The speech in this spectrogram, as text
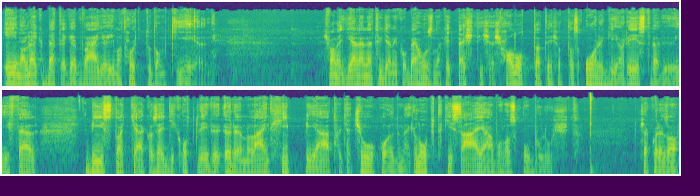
én a legbetegebb vágyaimat hogy tudom kiélni van egy jelenet, ugye, amikor behoznak egy pestises halottat, és ott az orgia résztvevői fel bíztatják az egyik ott lévő örömlányt, hippiát, hogyha csókold meg, lopt ki szájából az obulust. És akkor ez a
